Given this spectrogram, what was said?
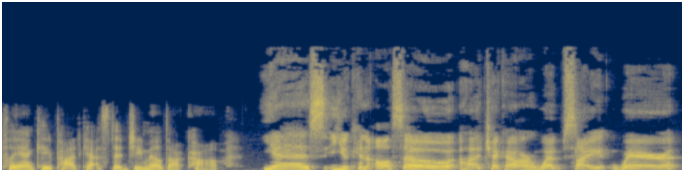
playonkpodcast at gmail.com. Yes, you can also uh, check out our website where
